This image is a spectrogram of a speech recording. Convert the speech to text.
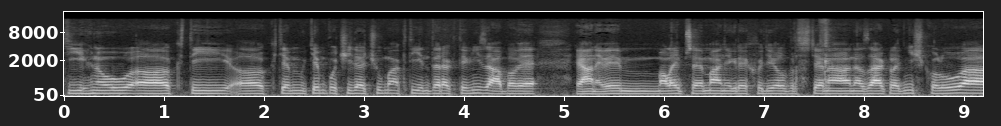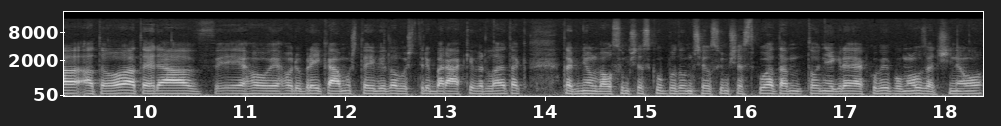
tíhnou k, tý, k, těm, těm počítačům a k té interaktivní zábavě. Já nevím, malý Přema někde chodil prostě na, na základní školu a, a to a tehdy jeho, jeho dobrý kámoš, který bydlel o čtyři baráky vedle, tak, tak měl 286, potom 386 a tam to někde jakoby pomalu začínalo.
